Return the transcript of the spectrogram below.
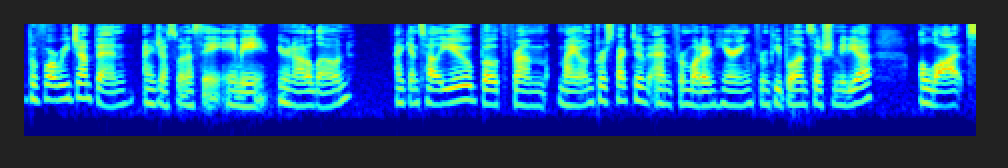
Before we jump in, I just want to say, Amy, you're not alone. I can tell you, both from my own perspective and from what I'm hearing from people on social media, a lot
